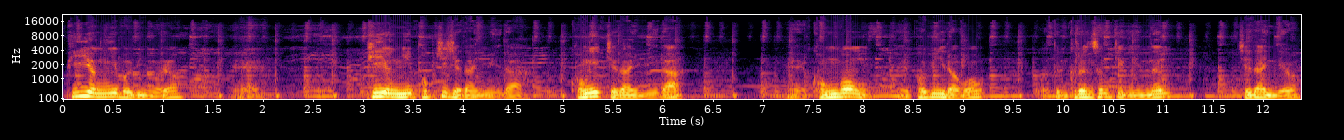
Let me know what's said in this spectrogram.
비영리 법인이고요. 예, 비영리 복지 재단입니다. 공익 재단입니다. 예, 공공 예, 법인이라고 어떤 그런 성격이 있는 재단인데요.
